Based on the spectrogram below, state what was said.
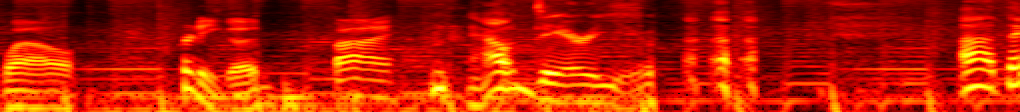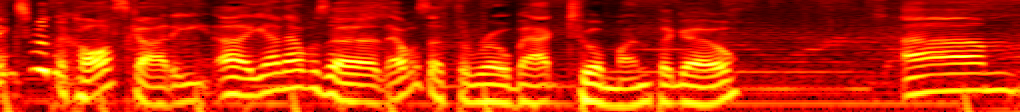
Well, pretty good. Bye. How dare you? uh, thanks for the call, Scotty. Uh, yeah, that was a that was a throwback to a month ago. Um,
